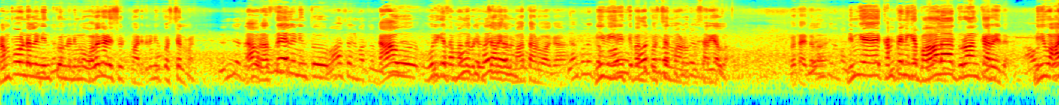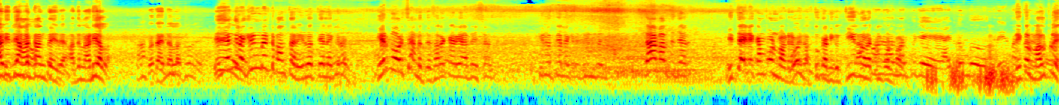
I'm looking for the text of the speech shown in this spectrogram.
ಕಂಪೌಂಡಲ್ಲಿ ನಿಂತ್ಕೊಂಡು ನಿಮ್ಮ ಒಳಗಡೆ ಶೂಟ್ ಮಾಡಿದ್ರೆ ನೀವು ಕ್ವಶನ್ ಮಾಡಿ. ನಾವು ರಸ್ತೆಯಲ್ಲಿ ನಿಂತು ನಾವು ಊರಿಗೆ ಸಂಬಂಧಪಟ್ಟ ವಿಚಾರಗಳು ಮಾತಾಡುವಾಗ ನೀವು ಈ ರೀತಿ ಬಂದು ಕ್ವಶನ್ ಮಾಡೋದು ಸರಿಯಲ್ಲ. ಗೊತ್ತಾಯ್ತಲ್ಲ? ನಿಮಗೆ ಕಂಪನಿಗೆ ಬಹಳ ದುರಹಂಕಾರ ಇದೆ. ನೀವು ಆಡಿದ್ದೆ ಆಟ ಅಂತ ಇದೆ. ಅದು ನಡೆಯಲ್ಲ ಗೊತ್ತಾಯ್ತಲ್ಲ? ಬೆಲ್ಟ್ ಮಲ್ತಾರೆ ಇರುವತ್ತೇಳು ಎಕರೆ. ಎರಡು ವರ್ಷ ಅನ್ನತ್ತೆ ಸರ್ಕಾರಿ ಆದೇಶ. ಇತ್ತ ಇದೆ ಕಂಪೌಂಡ್ ಮಾಡ್ರಿ ಮೇಡಮ್. ತೂಕ ನಿಗಲ್ ತೀರ್ನವರ ಕಂಪೌಂಡ್ ಮಾಡಿ ನಿಕಲ್ ಮಲ್ಪ್ಲೆ.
